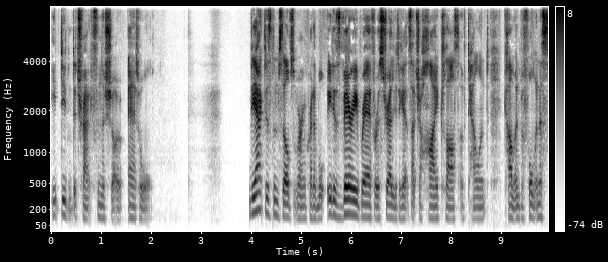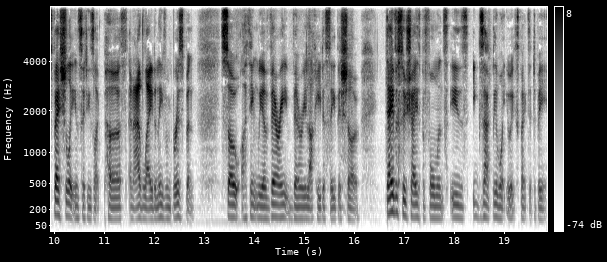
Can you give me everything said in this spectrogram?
it didn't detract from the show at all. The actors themselves were incredible. It is very rare for Australia to get such a high class of talent come and perform, and especially in cities like Perth and Adelaide and even Brisbane. So I think we are very, very lucky to see this show. David Suchet's performance is exactly what you expect it to be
